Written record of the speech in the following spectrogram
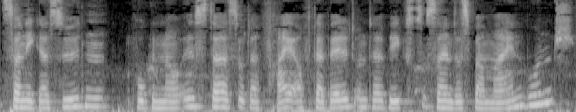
Sonniger Süden wo genau ist das oder frei auf der Welt unterwegs zu sein, das war mein Wunsch.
